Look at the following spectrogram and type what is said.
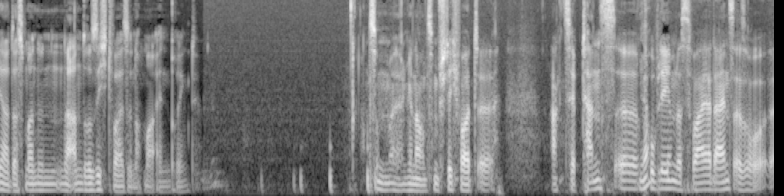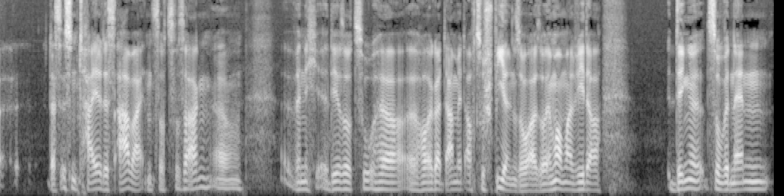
ja, dass man eine andere Sichtweise nochmal einbringt. Zum, äh, genau, zum Stichwort äh, Akzeptanzproblem, äh, ja. das war ja deins, also äh, das ist ein Teil des Arbeitens sozusagen, ähm, wenn ich dir so zuhöre, äh, Holger, damit auch zu spielen, so, also immer mal wieder Dinge zu benennen,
